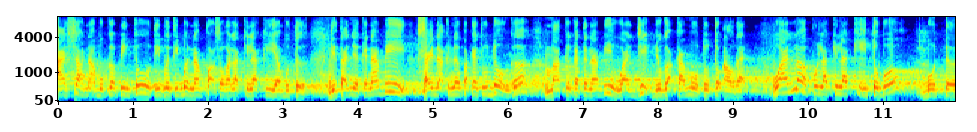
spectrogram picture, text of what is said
Aisyah nak buka pintu Tiba-tiba nampak seorang laki-laki yang buta. Ditanya ke Nabi? Saya nak kena pakai tudung ke? Maka kata Nabi Wajib juga kamu tutup aurat. Walaupun laki-laki itu boh buta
